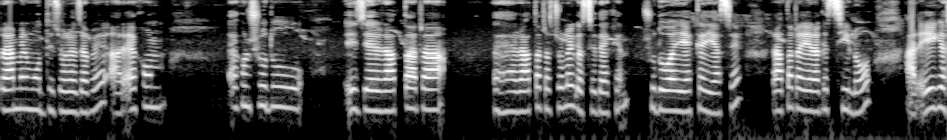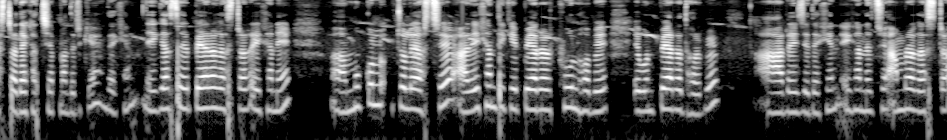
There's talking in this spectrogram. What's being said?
গ্রামের মধ্যে চলে যাবে। আর এখন এখন শুধু এই যে রাতাটা হ্যাঁ রাতাটা চলে গেছে দেখেন, শুধু ওই একাই আছে। রাতাটা এর আগে ছিল। আর এই গাছটা দেখাচ্ছি আপনাদেরকে, দেখেন, এই গাছের পেয়ারা গাছটার এখানে মুকুল চলে আসছে। আর এখান থেকে পেয়ারার ফুল হবে এবং পেয়ারা ধরবে। আর এই যে দেখেন, এখানে হচ্ছে আমড়া গাছটা।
